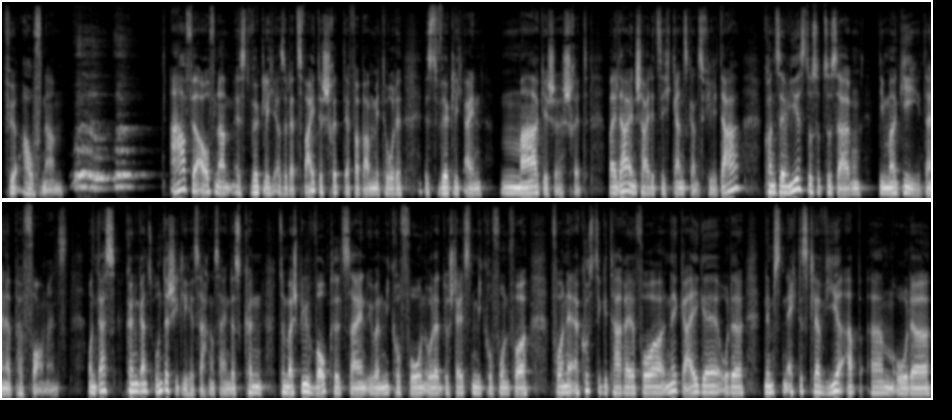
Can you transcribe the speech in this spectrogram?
für Aufnahmen. A für Aufnahmen ist wirklich, also der zweite Schritt der Verbamm-Methode ist wirklich ein magischer Schritt, weil da entscheidet sich ganz, ganz viel. Da konservierst du sozusagen die Magie deiner Performance. Und das können ganz unterschiedliche Sachen sein. Das können zum Beispiel Vocals sein über ein Mikrofon oder du stellst ein Mikrofon vor, vor eine Akustikgitarre, vor eine Geige oder nimmst ein echtes Klavier ab ähm, oder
